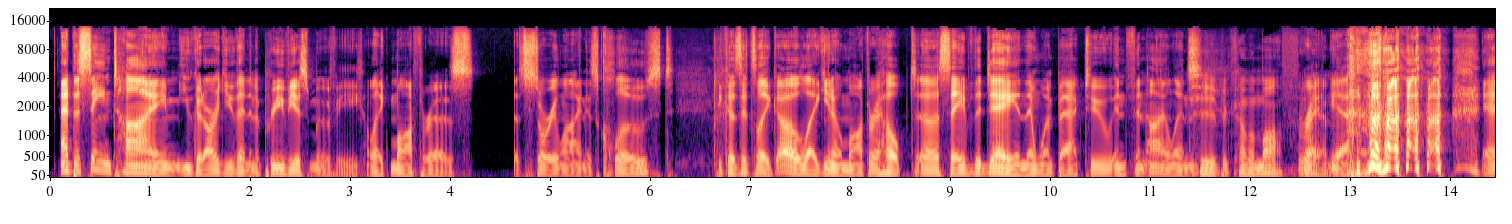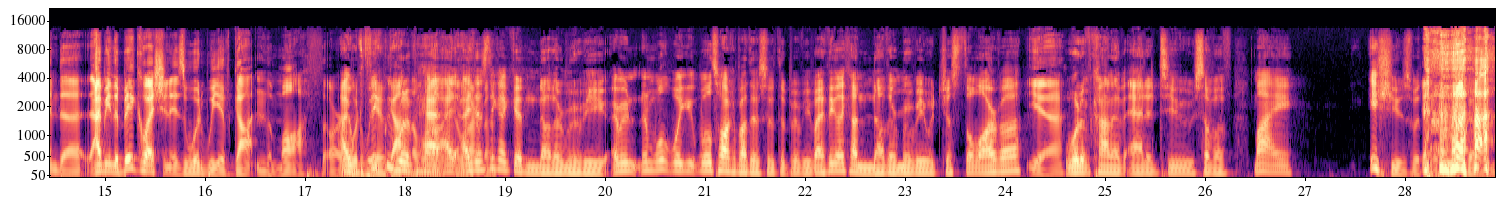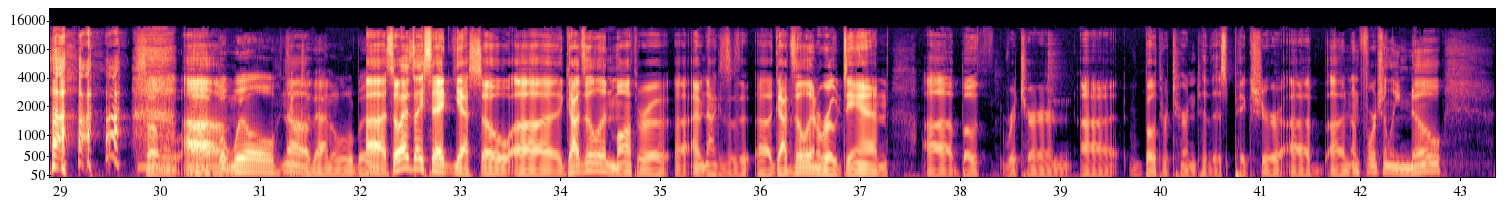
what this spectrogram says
at the same time, you could argue that in the previous movie, like Mothra's storyline is closed because it's like, oh, like you know, Mothra helped uh, save the day and then went back to Infant Island. to become a moth, Right. again. Yeah. and uh, I mean, the big question is, would we have gotten the moth, or I would we have we gotten the had. the I, I just think like another movie. I mean, and we'll we, we'll talk about this with the movie, but I think like another movie with just the larva yeah. would have kind of added to some of my issues with this film. So, uh, but Um, we'll get no. to that in a little bit. Uh, so as I said, yes. so uh, Godzilla and Mothra, uh, not Godzilla, uh, Godzilla and Rodan, uh, both return, uh, both return to this picture. Uh, and unfortunately, no,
